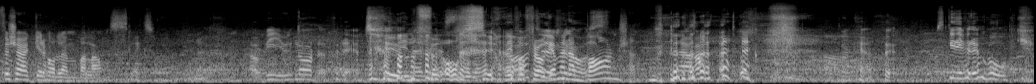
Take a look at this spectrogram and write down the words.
försöker hålla en balans liksom. Ja, vi är ju glada för det. Tur för oss. Ja, Ni får tur fråga mina oss. barn sen. Ja. De kanske skriver en bok.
